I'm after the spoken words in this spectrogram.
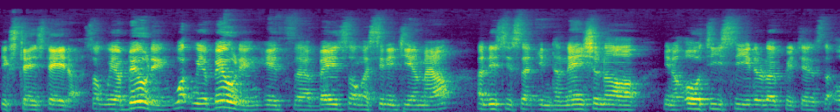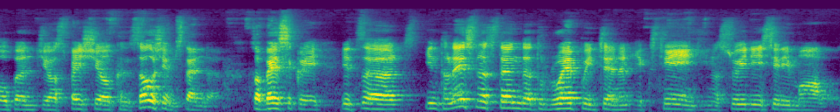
exchange data. So we are building, what we are building is uh, based on a CityGML, and this is an international, you know, OGC that represents the Open Geospatial Consortium standard. So basically, it's an international standard to represent and exchange you know, 3D city models.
